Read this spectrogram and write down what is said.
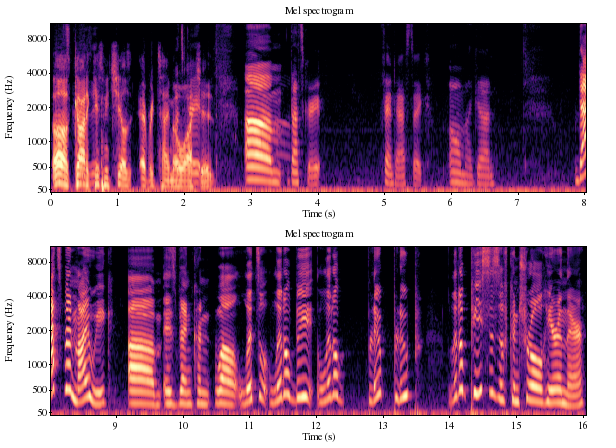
oh That's god, it gives me chills every time I watch great. it. Um, that's great. Fantastic. Oh my god. That's been my week. Um, has been con- well, little little be little bloop bloop, little pieces of control here and there.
